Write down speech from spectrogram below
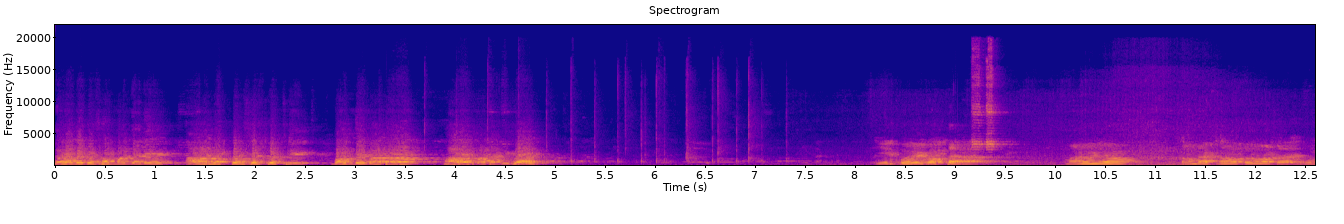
জনতাকে সম্মান জানিয়ে আমার বক্তব্য শেষ করছি। বন্দে ভারত মাতা কি জয়। এর বক্তা মাননীয় সম্রাট সামন্ত মহাশয় এবং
